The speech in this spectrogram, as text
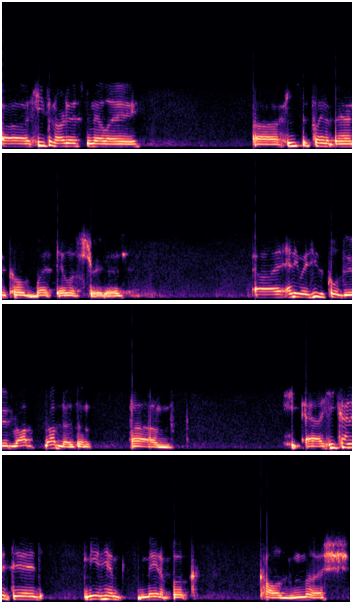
Uh, he's an artist in LA. Uh, he's been playing a band called Wet Illustrated. Uh, anyways, he's a cool dude. Rob Rob knows him. Um, he uh, he kind of did. Me and him made a book called Mush.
